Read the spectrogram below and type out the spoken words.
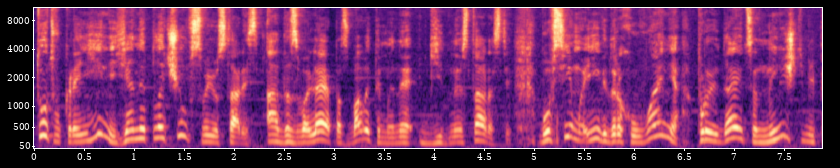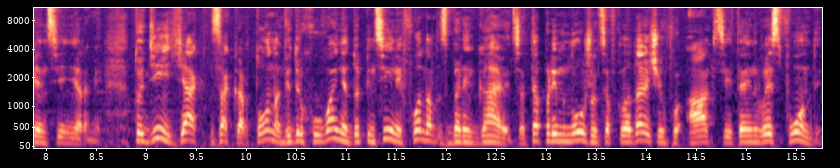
Тут в Україні я не плачу в свою старість, а дозволяю позбавити мене гідної старості. Бо всі мої відрахування проїдаються нинішніми пенсіонерами. Тоді як за картоном відрахування до пенсійних фондів зберігаються та примножуються, вкладаючи в акції та інвестфонди.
